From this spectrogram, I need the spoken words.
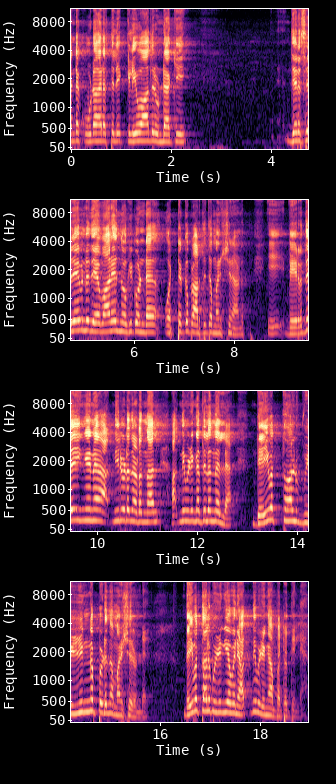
തന്റെ കൂടാരത്തിൽ കിളിവാതിലുണ്ടാക്കി ജെറുസലേമിന്റെ ദേവാലയം നോക്കിക്കൊണ്ട് ഒറ്റയ്ക്ക് പ്രാർത്ഥിച്ച മനുഷ്യനാണ്. ഈ വെറുതെ ഇങ്ങനെ അഗ്നിയിലൂടെ നടന്നാൽ അഗ്നി വിഴുങ്ങത്തില്ലെന്നല്ല ദൈവത്താൽ വിഴുങ്ങപ്പെടുന്ന മനുഷ്യരുണ്ട്. ദൈവത്താൽ വിഴുങ്ങിയവന് അഗ്നി വിഴുങ്ങാൻ പറ്റത്തില്ല.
